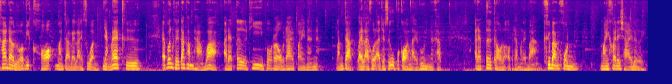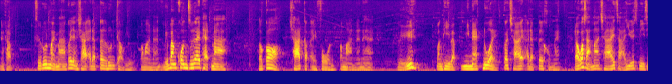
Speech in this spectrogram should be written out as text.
คาดเดาหรือว่าวิเคราะห์มาจากหลาย ๆ ส่วน อย่างแรกคือ Apple เคยตั้งคำถามว่าอะแดปเตอร์ที่พวกเราได้ไปนั้น หลังจากหลาย ๆ คนอาจจะซื้ออุปกรณ์หลายรุ่นนะครับอะแดปเตอร์เก่าเราเอาไปทำอะไรบ้าง คือบางคนไม่ค่อยได้ใช้เลยนะครับซื้อรุ่นใหม่มาก็ยังใช้อะแดปเตอร์รุ่นเก่าอยู่ประมาณนั้น หรือบางคนซื้อ iPad มา แล้วก็ชาร์จกับ iPhone ประมาณนั้นนะฮะหรือบางทีแบบมี Mac ด้วยก็ใช้อะแดปเตอร์ของ Mac เราก็สามารถใช้สาย USB-C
